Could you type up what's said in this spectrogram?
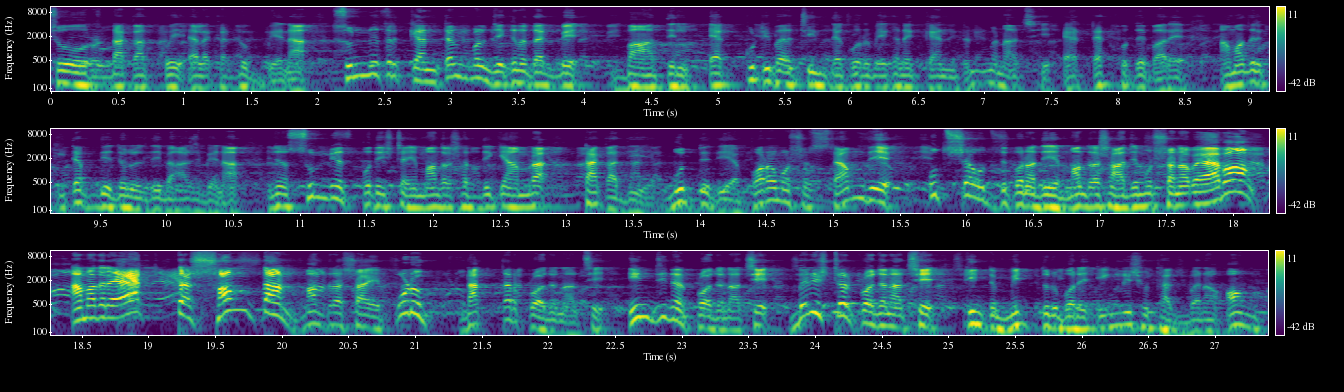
চোর, ডাকাত ওই এলাকা ঢুকবে না। শূন্যতের ক্যান্টনমেন্ট যেখানে থাকবে, বাতিল এক কোটি বার চিন্তা করবে, এখানে ক্যান্টনমেন্ট আছে অ্যাট্যাক হতে পারে, আমাদের কিতাব দিয়ে দলে দিবে, আসবে না। এই জন্য শূন্যত প্রতিষ্ঠায় মাদ্রাসার দিকে আমরা টাকা দিয়ে, বুদ্ধি দিয়ে, পরামর্শ শ্রাম দিয়ে, উৎসাহ উদ্দীপনা দিয়ে মাদ্রাসা আজিমুসান হবে এবং আমাদের একটা সন্তান মাদ্রাসায় পড়ুক। ডাক্তার প্রয়োজন আছে, ইঞ্জিনিয়ার প্রয়োজন আছে, ব্যারিস্টার প্রয়োজন আছে, কিন্তু মৃত্যুর পরে ইংলিশও থাকবে না, অঙ্ক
